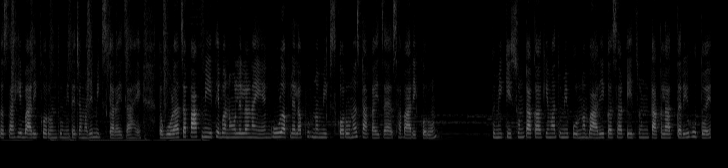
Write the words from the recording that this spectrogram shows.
तसाही बारीक करून तुम्ही त्याच्यामध्ये मिक्स करायचा आहे. तर गुळाचा पाक मी इथे बनवलेला नाही आहे गूळ आपल्याला पूर्ण मिक्स करूनच टाकायचा आहे असा बारीक करून. तुम्ही किसून टाका किंवा तुम्ही पूर्ण बारीक असा टेचून टाकलात तरी होतोय.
